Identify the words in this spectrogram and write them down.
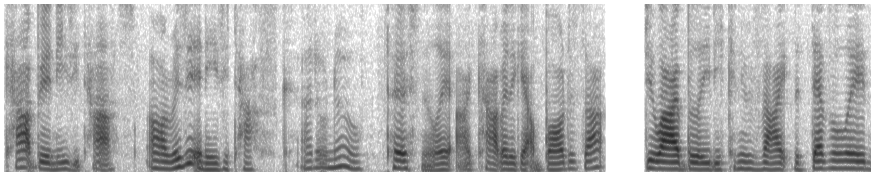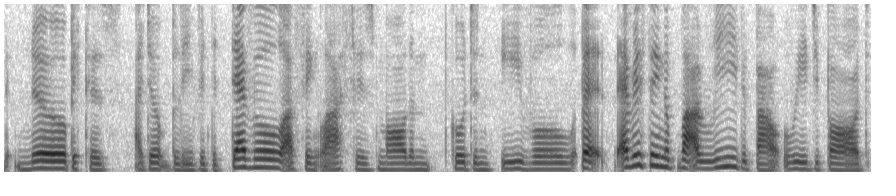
can't be an easy task. Or is it an easy task? I don't know. Personally, I can't really get on board with that. Do I believe you can invite the devil in? No, because I don't believe in the devil. I think life is more than good and evil. But everything that I read about Ouija board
